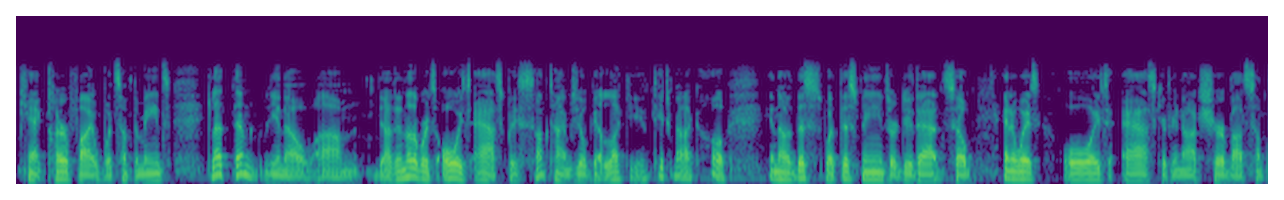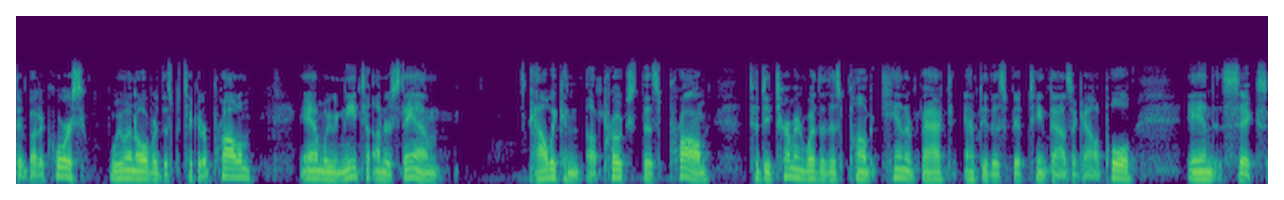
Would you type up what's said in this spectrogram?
can't clarify what something means, let them, you know, um, in other words, always ask. Because sometimes you'll get lucky. The teacher might like, oh, you know, this is what this means, or do that. So, anyways, always ask if you're not sure about something. But of course, we went over this particular problem and we need to understand how we can approach this problem to determine whether this pump can, in fact, empty this 15,000 gallon pool in six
